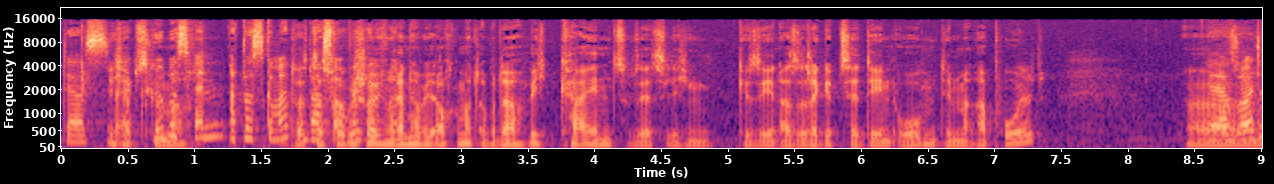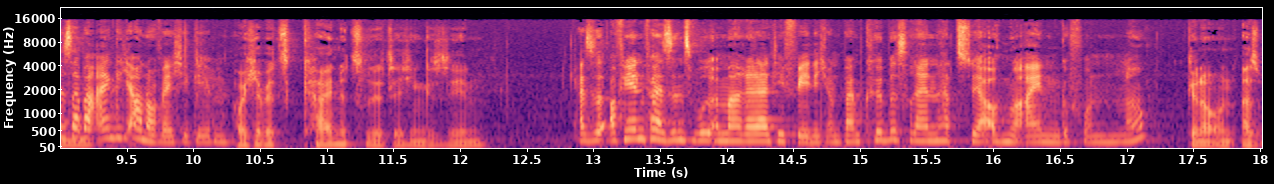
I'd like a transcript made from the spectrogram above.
das äh, Kürbisrennen. Ach, du hast es gemacht? Das, das Vogelscheuchenrennen habe ich auch gemacht, aber da habe ich keinen zusätzlichen gesehen. Also da gibt es ja den oben, den man abholt. Da ähm, sollte es aber eigentlich auch noch welche geben. Aber ich habe jetzt keine zusätzlichen gesehen. Also auf jeden Fall sind es wohl immer relativ wenig. Und beim Kürbisrennen hast du ja auch nur einen gefunden, ne? Genau, und also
